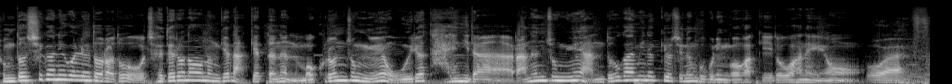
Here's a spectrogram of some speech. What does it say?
좀 더 시간이 걸리더라도 제대로 나오는 게 낫겠다는 뭐 그런 종류의 오히려 다행이다 라는 종류의 안도감이 느껴지는 부분인 것 같기도 하네요. Boy, I f-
